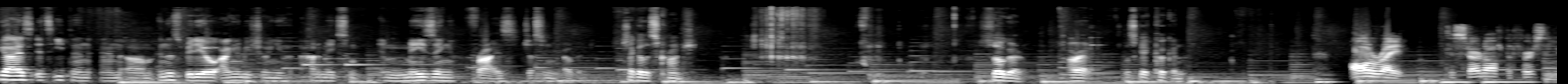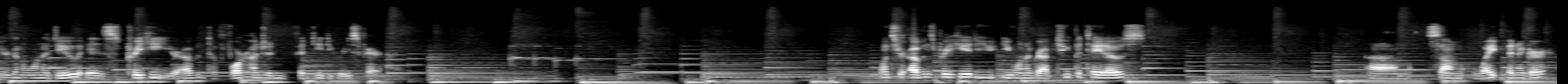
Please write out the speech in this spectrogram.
Hey guys, it's Ethan, and um, in this video, I'm going to be showing you how to make some amazing fries just in your oven. Check out this crunch. So good. Alright, let's get cooking. Alright, to start off, the first thing you're going to want to do is preheat your oven to 450 degrees Fahrenheit. Once your oven's preheated, you, you want to grab two potatoes, um, some white vinegar,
